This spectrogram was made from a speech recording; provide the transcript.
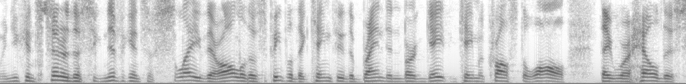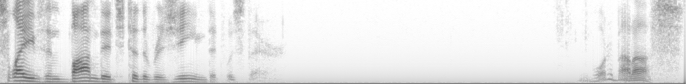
When you consider the significance of slave there, all of those people that came through the Brandenburg Gate came across the wall, they were held as slaves in bondage to the regime that was there. What about us?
